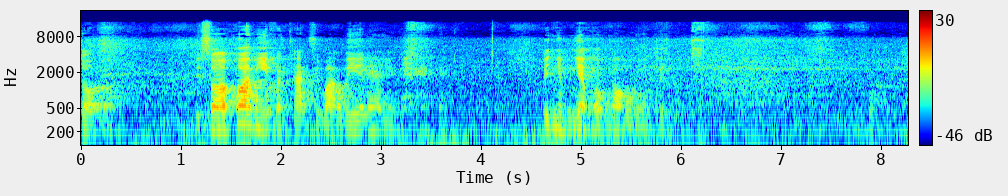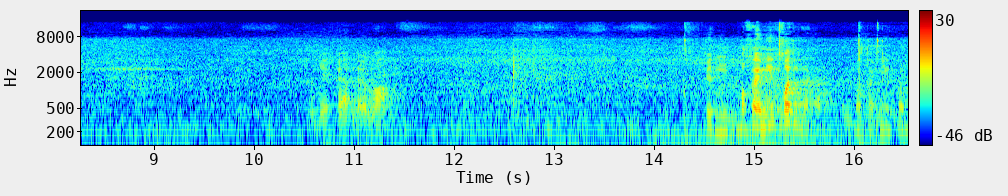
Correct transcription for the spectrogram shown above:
สอที่สอพ่อมีค่อนข้างสิวาเวแน่เป็นเงียบๆเงาๆเนี่ยคือบ รยากาศแล้วรอบเป็นบ่ค่อยมีคนนะครับเป็นบ่ค่อยมีคน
